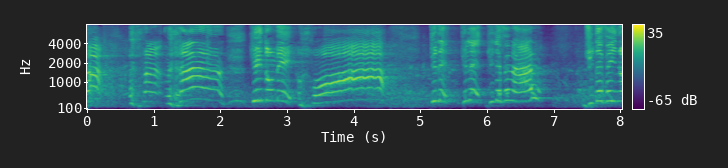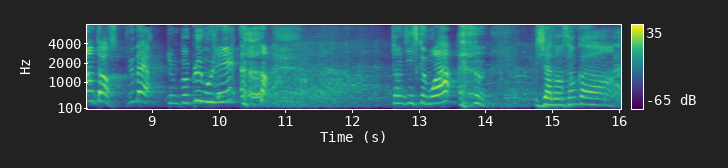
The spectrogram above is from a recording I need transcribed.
ah, ah, ah. Tu es tombé. Oh. Tu t'es, tu t'es, tu fait mal Tu t'es fait une entorse. Super. Tu ne peux plus bouger. Tandis que moi, j'avance encore.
